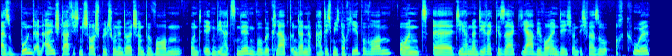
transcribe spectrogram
also bunt an allen staatlichen Schauspielschulen in Deutschland beworben und irgendwie hat es nirgendwo geklappt und dann hatte ich mich noch hier beworben und äh, die haben dann direkt gesagt, ja, wir wollen dich und ich war so, ach cool.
